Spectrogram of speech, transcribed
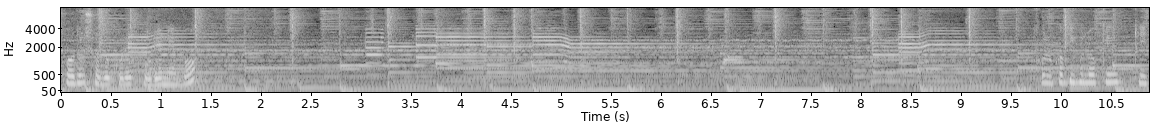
সরু সরু করে কুড়ে নেব। ফুলকপিগুলোকে ঠিক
